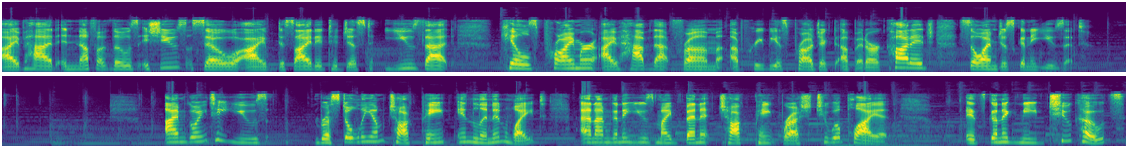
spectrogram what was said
I've had enough of those issues, so I've decided to just use that Kilz primer. I have that from a previous project up at our cottage, so I'm just going to use it. I'm going to use Rust-Oleum chalk paint in linen white, and I'm going to use my Bennett chalk paint brush to apply it. It's going to need two coats,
